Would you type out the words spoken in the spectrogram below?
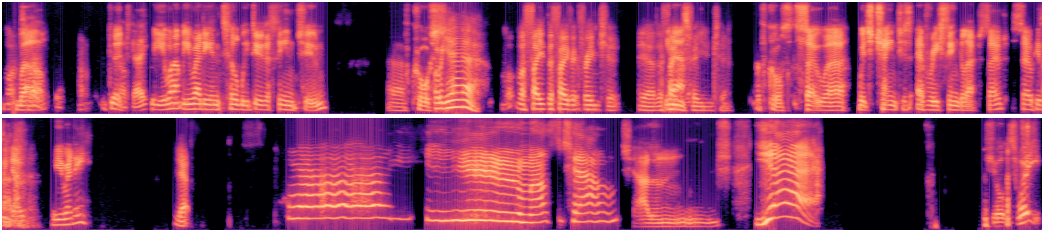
Not at all. Well, good. okay. But you won't be ready until we do the theme tune. Uh, of course. Oh yeah, my- my fa- the favorite theme tune. Yeah, the Yeah. famous theme tune. Of course. So, uh, which changes every single episode. So here we go. Are you ready? Yep. You must challenge. Challenge. Yeah. Short and sweet.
